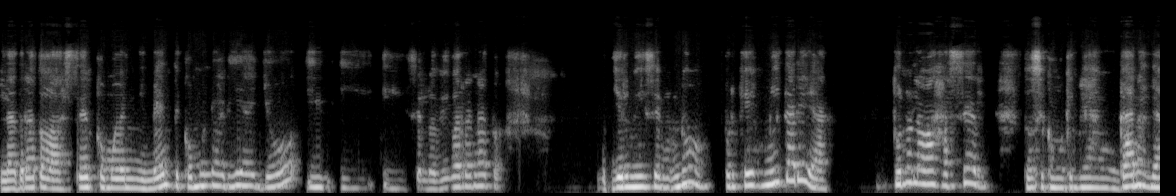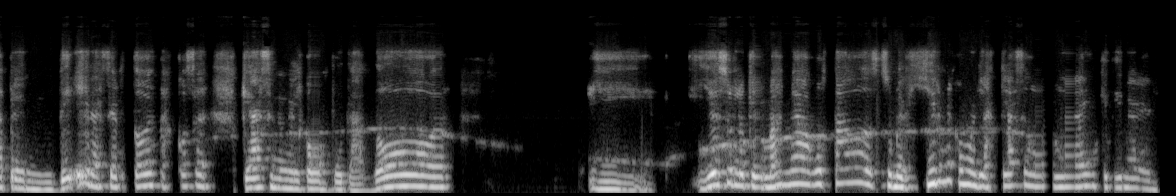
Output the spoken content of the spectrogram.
la trato de hacer como en mi mente, cómo lo haría yo y, y, se lo digo a Renato. Y él me dice, no, porque es mi tarea, tú no la vas a hacer. Entonces como que me dan ganas de aprender a hacer todas estas cosas que hacen en el computador. Y, y eso es lo que más me ha gustado, sumergirme como en las clases online que tiene él.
